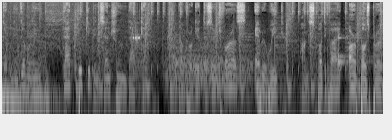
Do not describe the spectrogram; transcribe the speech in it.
www.bookkeepingcentrum.com. Don't forget to search for us every week on Spotify or Buzzsprout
